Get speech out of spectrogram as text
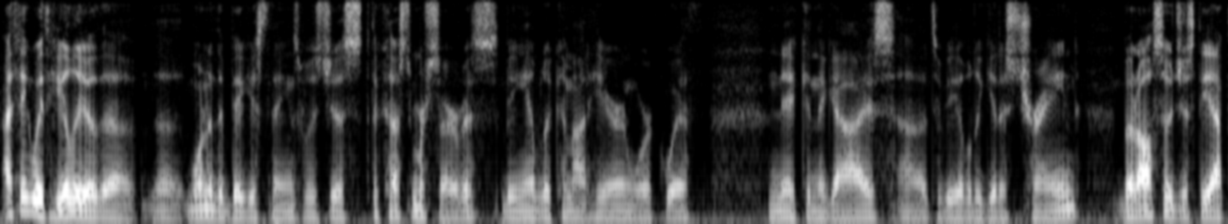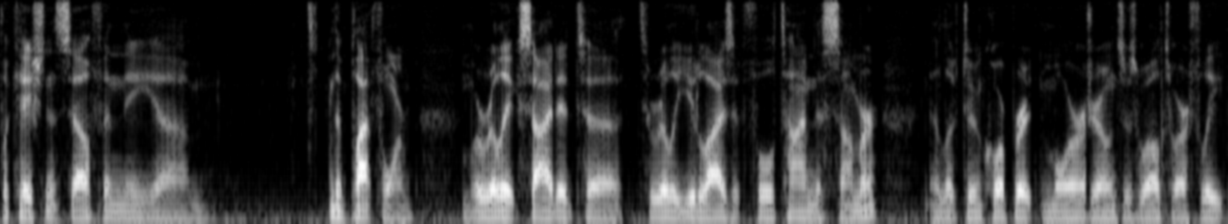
I think with Hylio, the, the, one of the biggest things was just the customer service, being able to come out here and work with Nick and the guys uh, to be able to get us trained, but also just the application itself and the, um, the platform. We're really excited to, to really utilize it full time this summer and look to incorporate more drones as well to our fleet.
